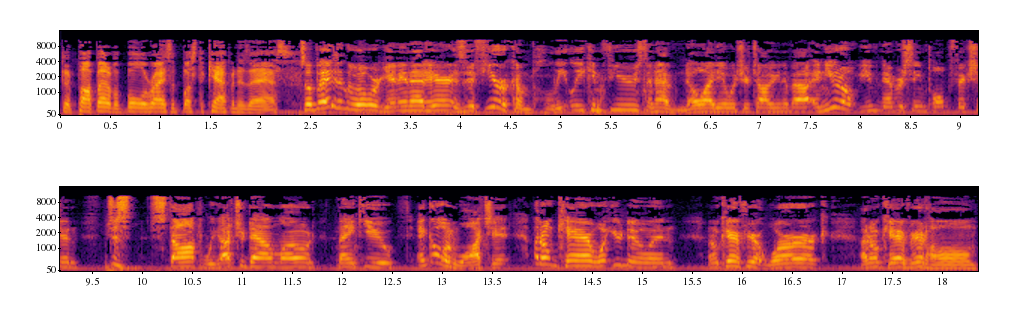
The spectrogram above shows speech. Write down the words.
to pop out of a bowl of rice and bust a cap in his ass. So basically, what we're getting at here is if you're completely confused and have no idea what you're talking about, and you don't, you've never seen Pulp Fiction, just stop. We got your download. Thank you, and go and watch it. I don't care what you're doing. I don't care if you're at work. I don't care if you're at home.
